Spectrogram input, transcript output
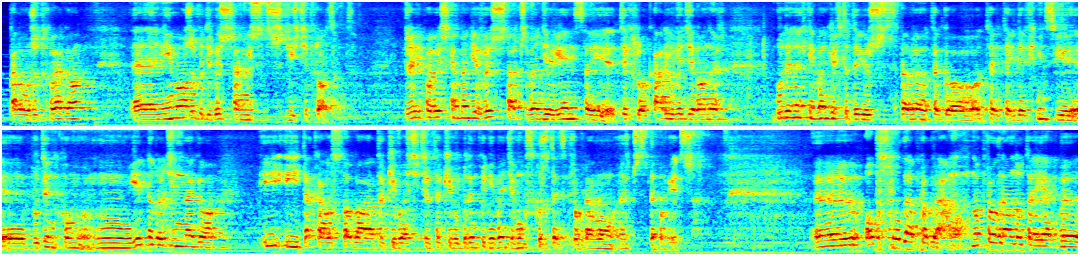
lokalu użytkowego nie może być wyższa niż 30%. Jeżeli powierzchnia będzie wyższa, czy będzie więcej tych lokali wydzielonych, budynek nie będzie wtedy już spełniał tego, tej, tej definicji budynku jednorodzinnego i, i taka osoba, taki właściciel takiego budynku nie będzie mógł skorzystać z programu e, Czyste Powietrze. E, Obsługa programu. No program tutaj jakby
